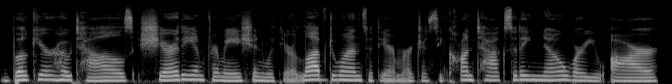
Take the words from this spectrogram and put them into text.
book your hotels, share the information with your loved ones, with your emergency contacts so they know where you are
